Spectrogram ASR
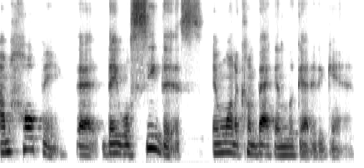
I'm hoping that they will see this and want to come back and look at it again.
